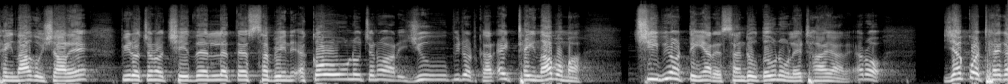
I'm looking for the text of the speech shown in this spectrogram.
ထိန်သားကိုရှာတယ်ပြီးတော့ကျွန်တော်ခြေသက်လက်သက်ဆပင်းတွေအကုန်လုံးကျွန်တော်ကယူပြီးတော့တခါအဲ့ထိန်သားပေါ်မှာခြီပြီးတော့တင်ရတယ်ဆန်တုပ်သုံးတုပ်လဲထားရတယ်အဲ့တော့ရက်ွက်ထဲက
